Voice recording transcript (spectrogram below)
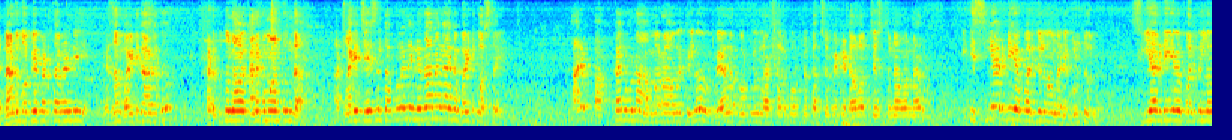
ఎన్నాడు మభ్య పెడతారండి నిజం బయట కాగదు కడుపుతున్నావా కనకమాంతుందా? అట్లాగే చేసిన తప్పులన్నీ నిదానంగా ఆయన బయటకు వస్తాయి. అరే పక్కన ఉన్న అమరావతిలో వేల కోట్లు లక్షల కోట్లు ఖర్చు పెట్టి డెవలప్ చేస్తున్నామన్నారు. ఇది సిఆర్డిఏ పరిధిలో ఉన్నది గుంటూరు. సిఆర్డిఏ పరిధిలో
